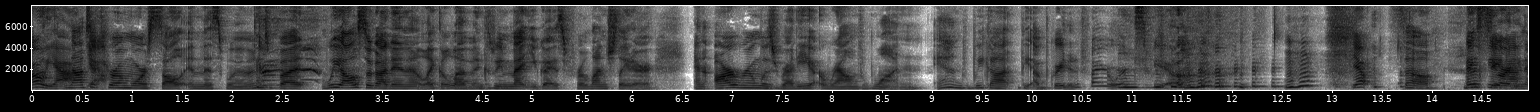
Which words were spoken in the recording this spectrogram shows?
Oh yeah. Not to Yeah. throw more salt in this wound, but we also got in at like 11 because we met you guys for lunch later. And our room was ready around 1. And we got the upgraded fireworks mm-hmm. view. Mm-hmm. yep. so, Thanks, this you already Dana.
